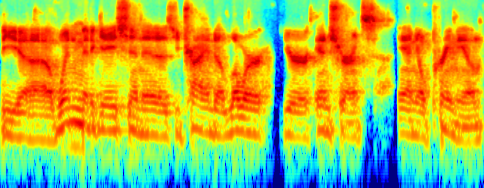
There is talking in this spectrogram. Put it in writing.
The uh, wind mitigation is you're trying to lower your insurance annual premium.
